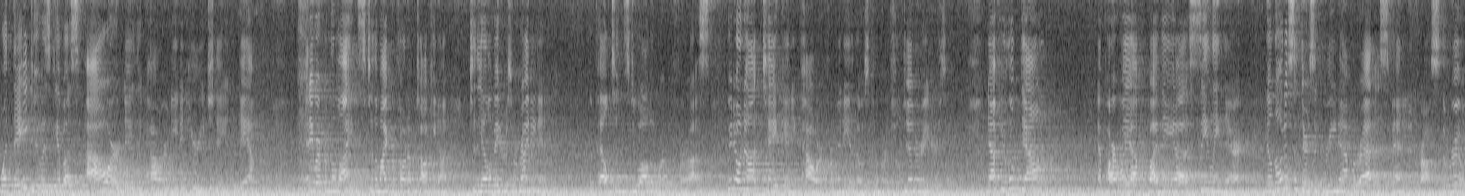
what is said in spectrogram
What they do is give us our daily power needed here each day in the dam. Anywhere from the lights to the microphone I'm talking on to the elevators we're riding in. Peltons do all the work for us. We do not take any power from any of those commercial generators. Now, if you look down and partway up by the uh, ceiling there, you'll notice that there's a green apparatus spanning across the room.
